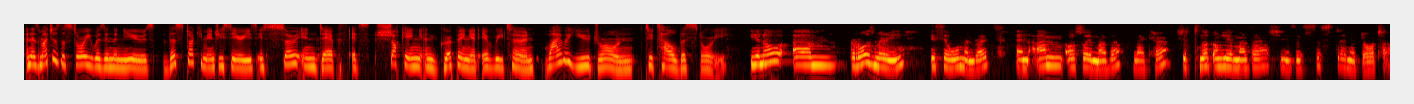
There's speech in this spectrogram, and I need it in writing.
And as much as the story was in the news, this documentary series is so in-depth, it's shocking and gripping at every turn. Why were you drawn to tell this story? You know, um, Rosemary is a woman, right? And I'm also a mother like her. She's not only a mother, she's a sister and a daughter.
